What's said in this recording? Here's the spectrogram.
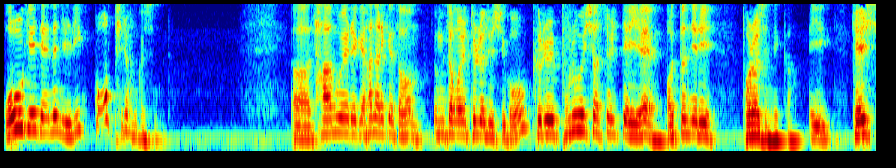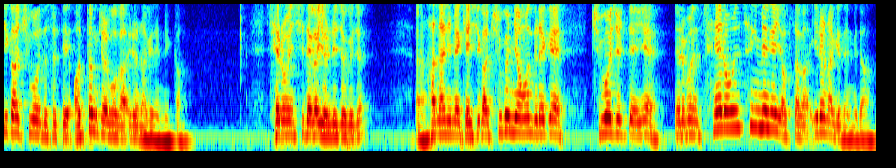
오게 되는 일이 꼭 필요한 것입니다. 어, 사무엘에게 하나님께서 음성을 들려주시고 그를 부르셨을 때에 어떤 일이 벌어집니까? 이 계시가 주어졌을 때 어떤 결과가 일어나게 됩니까? 새로운 시대가 열리죠, 그죠? 어, 하나님의 계시가 죽은 영혼들에게 주어질 때에 여러분 새로운 생명의 역사가 일어나게 됩니다.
